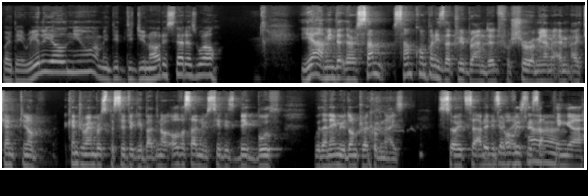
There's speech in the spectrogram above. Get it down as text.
were they really all new? I mean did, did you notice that as well? Yeah i mean there are some some companies that rebranded for sure. I mean I, I can't you know I can't remember specifically but you know all of a sudden you see this big booth with a name you don't recognize so it's, I mean, it's obviously like, something. Uh,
